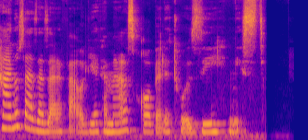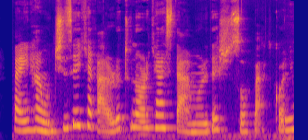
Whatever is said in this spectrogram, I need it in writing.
هنوز از نظر فعالیت مغز قابل توضیح نیست. و این همون چیزیه که قراره تو نارکست در موردش صحبت کنیم.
